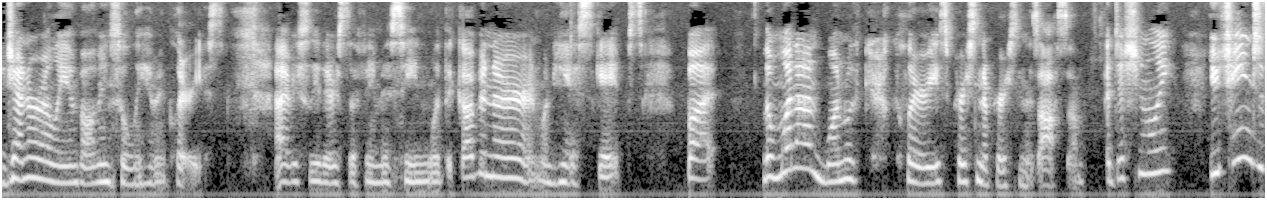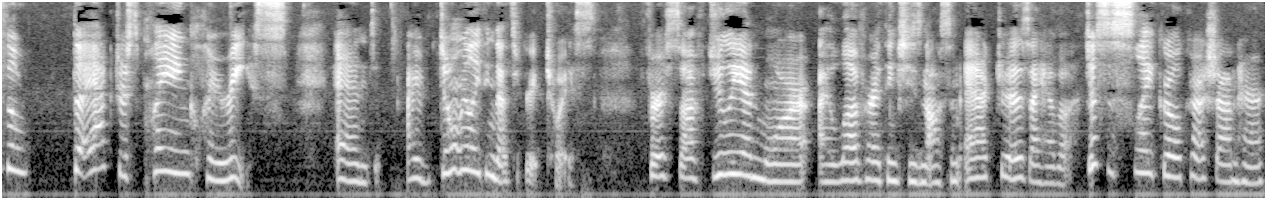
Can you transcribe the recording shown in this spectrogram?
generally involving solely him and Clarice. Obviously, there's the famous scene with the governor and when he escapes, but the one-on-one -on -one with Clarice person to person is awesome. Additionally, you change the the actress playing Clarice, and I don't really think that's a great choice. First off, Julianne Moore, I love her. I think she's an awesome actress. I have a just a slight girl crush on her.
